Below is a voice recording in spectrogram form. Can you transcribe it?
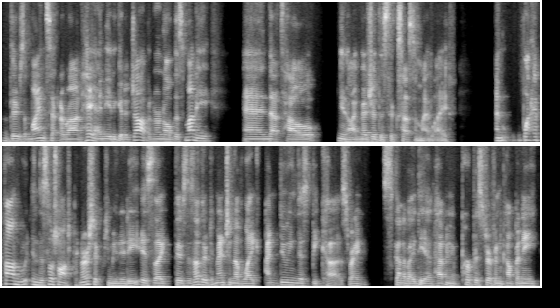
there's a mindset around, hey, I need to get a job and earn all this money and that's how, you know, I measure the success in my life. And what I found in the social entrepreneurship community is like there's this other dimension of like, I'm doing this because, right? It's kind of idea of having a purpose driven company.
